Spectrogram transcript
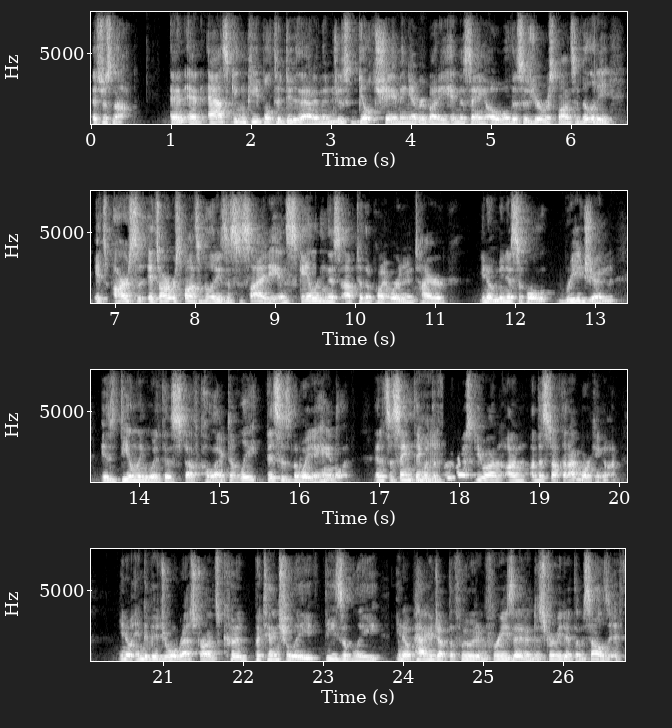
it's just not and and asking people to do that and then just guilt shaming everybody into saying oh well this is your responsibility it's our it's our responsibility as a society and scaling this up to the point where an entire you know municipal region is dealing with this stuff collectively this is the way to handle it and it's the same thing mm-hmm. with the mm-hmm. food rescue on, on on the stuff that i'm working on you know individual restaurants could potentially feasibly you know package up the food and freeze it and distribute it themselves if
